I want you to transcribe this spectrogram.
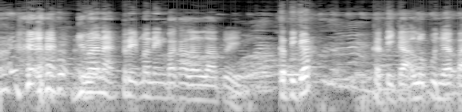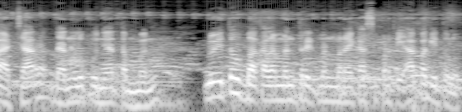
Gimana treatment yang bakalan lu lakuin? Ketika Ketika lu punya pacar dan lu punya temen, lu itu bakalan mentreatment mereka seperti apa gitu loh,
